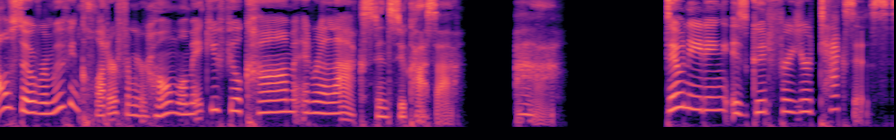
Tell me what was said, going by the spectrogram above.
Also, removing clutter from your home will make you feel calm and relaxed in Sukasa. Ah. Donating is good for your taxes.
